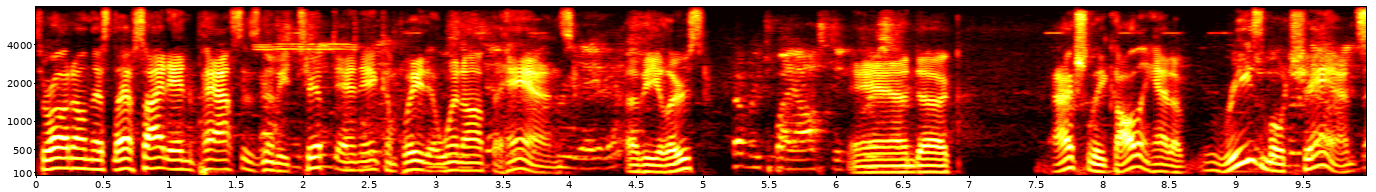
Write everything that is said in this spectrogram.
Throw it on this left side, and pass is going to be tipped and incomplete. It went off the hands of Ehlers. Coverage by Austin And uh, actually, Calling had a reasonable chance.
